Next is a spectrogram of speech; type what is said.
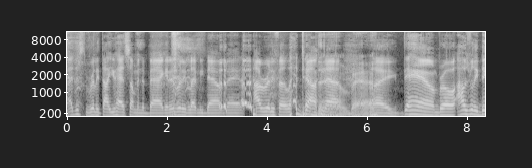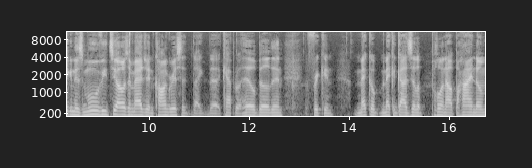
I just really thought you had something in the bag, and it really let me down, man. I, I really felt let down now. Damn, bruh. Like, damn, bro. I was really digging this movie too. I was imagining Congress at like the Capitol Hill building, freaking Mecha Mecha Godzilla pulling out behind them.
